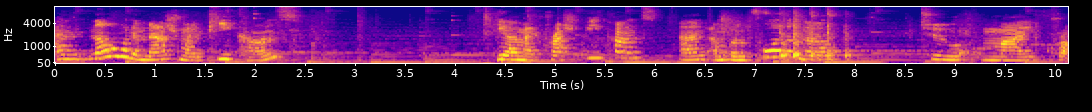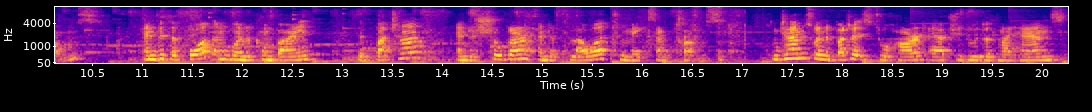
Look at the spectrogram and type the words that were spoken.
And now I want to mash my pecans. Here are my crushed pecans and I'm going to pour them now to my crumbs. And with a fork I'm going to combine the butter and the sugar and the flour to make some crumbs. In times when the butter is too hard, I actually do it with my hands.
